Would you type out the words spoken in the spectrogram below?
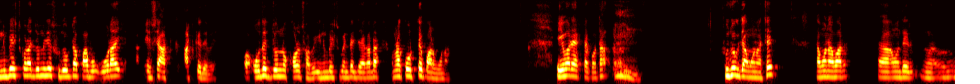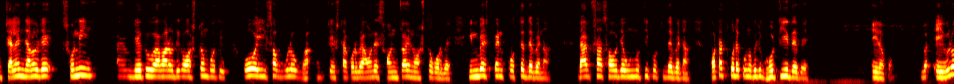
ইনভেস্ট করার জন্য যে সুযোগটা পাবো, ওরাই এসে আটকে দেবে। ওদের জন্য খরচ হবে। ইনভেস্টমেন্টের জায়গাটা আমরা করতে পারব না। এবারে একটা কথা। সুযোগ যেমন আছে, তেমন আবার আমাদের চ্যালেঞ্জ জানো যে শনি যেহেতু আবার ওদিকে অষ্টমপতি ও এই সবগুলো চেষ্টা করবে, আমাদের সঞ্চয় নষ্ট করবে ইনভেস্টমেন্ট করতে দেবে না, ব্যবসা সহজে উন্নতি করতে দেবে না, হঠাৎ করে কোনো কিছু ঘটিয়ে দেবে, এইরকম। বা এইগুলো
